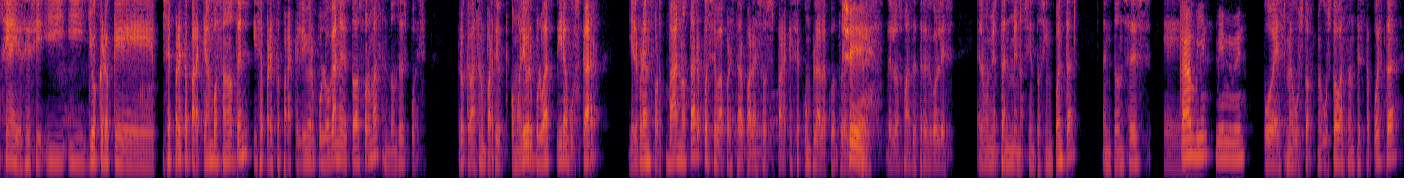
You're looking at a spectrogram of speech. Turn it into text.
Sí, sí, sí. Y, y yo creo que se presta para que ambos anoten y se presta para que el Liverpool lo gane de todas formas. Entonces, pues, creo que va a ser un partido que como el Liverpool va a ir a buscar y el Brentford va a anotar, pues se va a prestar para esos, para que se cumpla la cuota de Sí. los tres, de los más de tres goles. El momio está en menos 150. Entonces, eh, Ah, bien, bien, bien, bien. pues me gustó, me gustó bastante esta apuesta.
